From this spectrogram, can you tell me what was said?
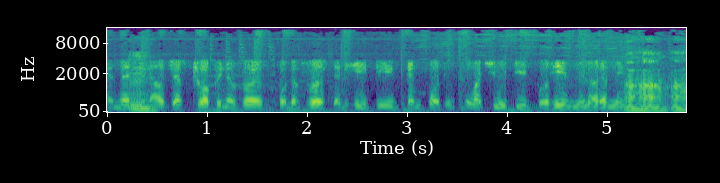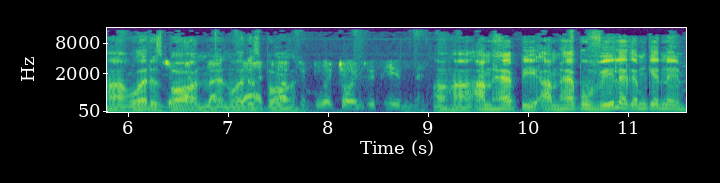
and then you Mm. know just drop in a verse for the verse that he did and for, for what you did for him you know what I mean Uh huh, uh huh. Word is So born, man. Word I'd- is born. to do a joint with him man Uh huh. I'm happy. I'm happy. Uvile ke mkenemi.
